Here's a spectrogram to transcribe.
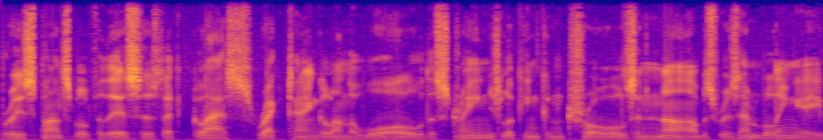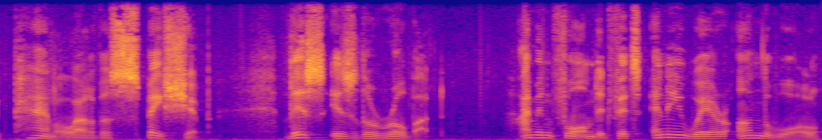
Responsible for this is that glass rectangle on the wall with the strange looking controls and knobs resembling a panel out of a spaceship. This is the robot. I'm informed it fits anywhere on the wall,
